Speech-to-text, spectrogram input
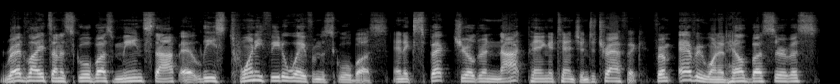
Red lights on a school bus mean stop at least 20 feet away from the school bus and expect children not paying attention to traffic. From everyone at Held Bus Service,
